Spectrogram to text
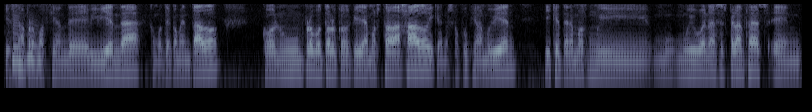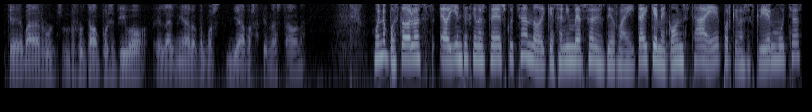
Y es una promoción de vivienda, como te he comentado, con un promotor con el que ya hemos trabajado y que nos ha funcionado muy bien y que tenemos muy, muy, buenas esperanzas en que va a dar un, resultado positivo en la línea de lo que hemos, llevamos haciendo hasta ahora. Bueno, pues todos los oyentes que nos estén escuchando y que son inversores de Urbanita y que me consta, ¿eh? porque nos escriben muchos,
